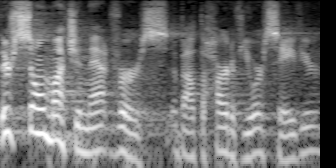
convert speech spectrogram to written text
There's so much in that verse about the heart of your Savior.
